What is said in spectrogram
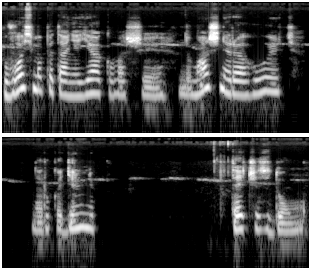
Восьме питання. Як ваші домашні реагують на рукодільні втечі з дому?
